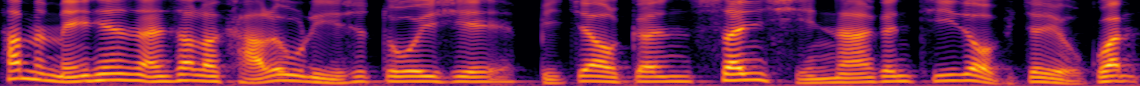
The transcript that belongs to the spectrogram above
他们每一天燃烧的卡路里是多一些，比较跟身形啊、跟肌肉比较有关。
